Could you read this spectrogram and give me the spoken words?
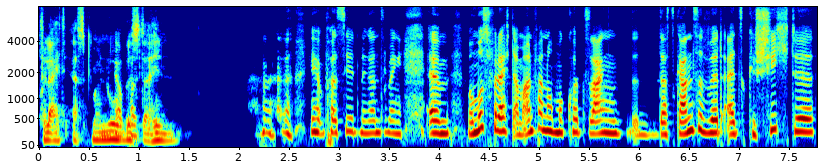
Vielleicht erstmal nur ja, bis dahin. ja, passiert eine ganze Menge. Ähm, man muss vielleicht am Anfang noch mal kurz sagen, das Ganze wird als Geschichte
